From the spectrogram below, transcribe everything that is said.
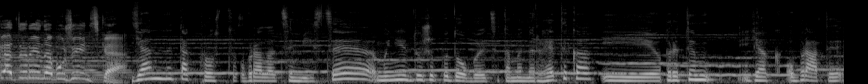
Катерина Бужинська. Я не так просто обрала це місце. Мені дуже подобається там енергетика. І перед тим як обрати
